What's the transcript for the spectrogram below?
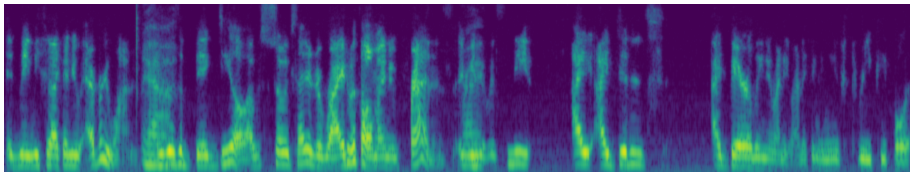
it made me feel like I knew everyone. Yeah. It was a big deal. I was so excited to ride with all my new friends. I right. mean, it was neat. I, I didn't, I barely knew anyone. I think I knew three people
